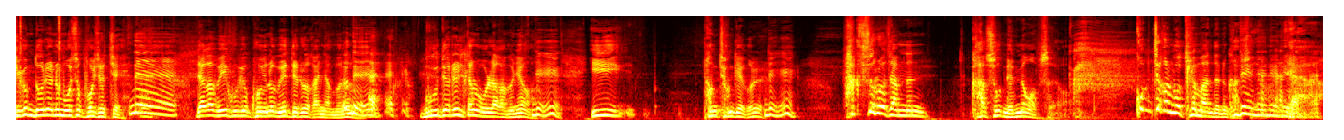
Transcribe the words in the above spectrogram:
지금 노래하는 모습 보셨지? 네. 내가 외국에 공연을 왜 데려가냐면은 네. 무대를 일단 올라가면요. 네. 이 방청객을 네. 확 쓸어 잡는 가수 몇 명 없어요. 꼼짝을 못하게 만드는 가수야. 네네네. 야.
